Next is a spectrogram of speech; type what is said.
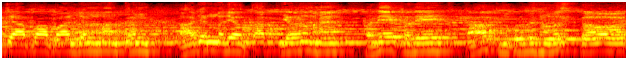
योनिकानित्यापापाजन्मान्तरम् आजन्मदेवताभ्यो नमः पदे पदे आत्म नमस्कार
